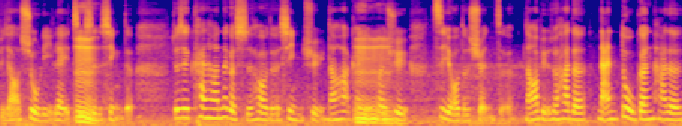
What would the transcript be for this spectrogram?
比较数理类、知识性的。就是看他那个时候的兴趣，然后他可以会去自由的选择，然后比如说他的难度跟他的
